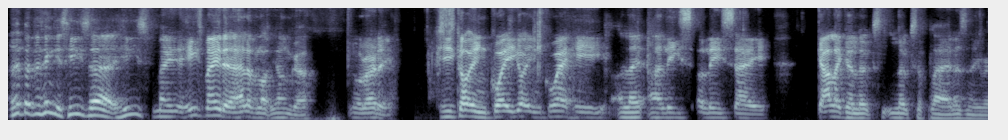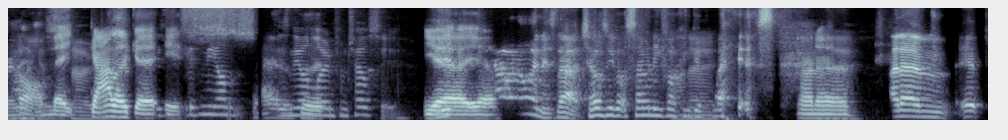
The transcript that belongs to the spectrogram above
But the thing is, he's uh, he's made he's made it a hell of a lot younger already because he's got in Gue, he got in Guehi, Olise, Olise. Gallagher looks looks a player, doesn't he? Really? Oh, mate, so Gallagher is. Isn't he on? So isn't he on loan from Chelsea? Yeah, yeah. How annoying is that? Chelsea got so many fucking good players. I know. And um, it,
